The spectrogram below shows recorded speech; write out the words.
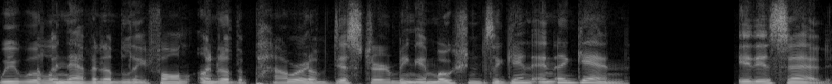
we will inevitably fall under the power of disturbing emotions again and again. It is said,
